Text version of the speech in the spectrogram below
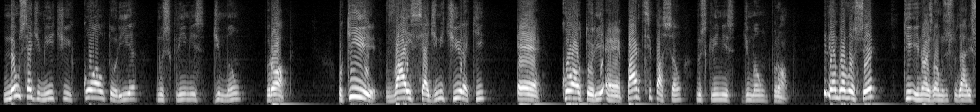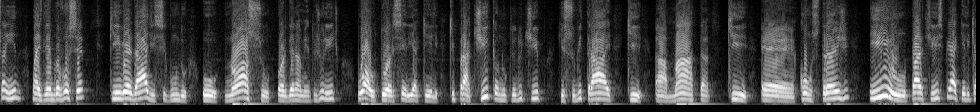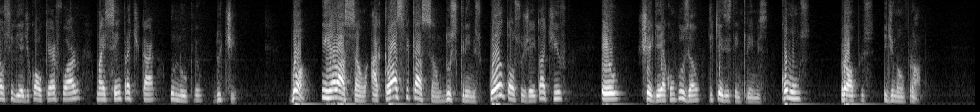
não se admite coautoria nos crimes de mão própria. O que vai se admitir aqui é coautoria, é participação nos crimes de mão própria. E lembro a você que, e nós vamos estudar isso ainda, mas lembro a você que, em verdade, segundo o nosso ordenamento jurídico, o autor seria aquele que pratica o núcleo do tipo, que subtrai, que ah, mata, que é, constrange, e o partícipe é aquele que auxilia de qualquer forma, mas sem praticar o núcleo do tipo. Bom, em relação à classificação dos crimes quanto ao sujeito ativo, eu cheguei à conclusão de que existem crimes comuns, próprios e de mão própria.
